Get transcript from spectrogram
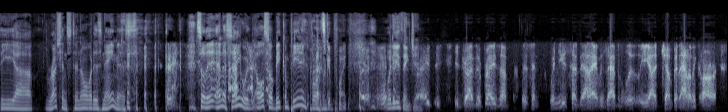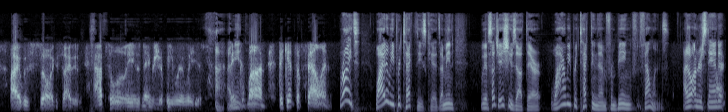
the uh, Russians to know what his name is. so the NSA would also be competing for That's him. a good point. What do you think, Jim? Right. You drive the price up. Listen, when you said that, I was absolutely uh, jumping out of the car. I was so excited. Absolutely, his name should be released. Yeah, I, I mean, mean, come on, the kid's a felon. Right. Why do we protect these kids? I mean, we have such issues out there. Why are we protecting them from being felons? I don't understand it.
